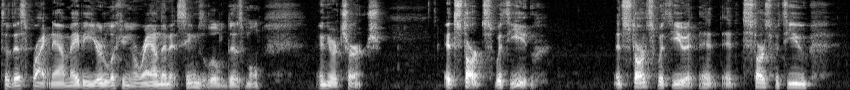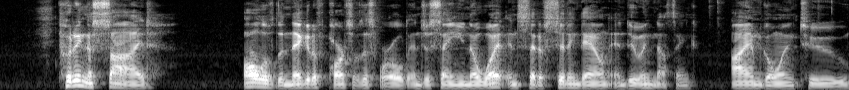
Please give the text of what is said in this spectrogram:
to this right now, maybe you're looking around and it seems a little dismal in your church. It starts with you. It starts with you. It, it, it starts with you putting aside all of the negative parts of this world and just saying, you know what, instead of sitting down and doing nothing, I am going to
